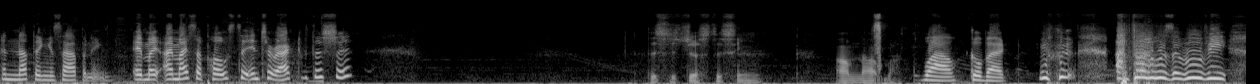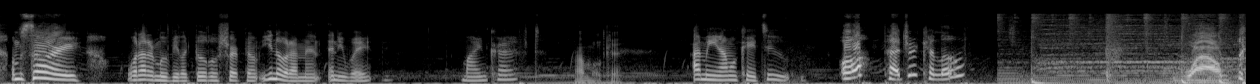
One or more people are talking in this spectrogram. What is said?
And nothing is happening. Am I, am I supposed to interact with this shit? This is just a scene. I'm not. Wow, go back. I thought it was a movie. I'm sorry. Well, not a movie, like the little short film. You know what I meant. Anyway. Minecraft? I'm okay. I mean, I'm okay too. Oh, Patrick, hello? Wow.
